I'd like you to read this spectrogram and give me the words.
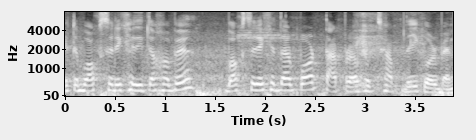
একটা বক্সে রেখে দিতে হবে। বক্সে রেখে দেওয়ার পর তারপরে হচ্ছে আপনি করবেন।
